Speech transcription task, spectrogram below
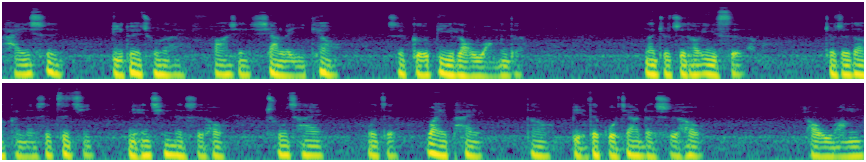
还是比对出来，发现吓了一跳，是隔壁老王的，那就知道意思了，就知道可能是自己年轻的时候出差或者外派到别的国家的时候，老王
